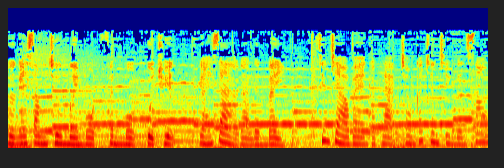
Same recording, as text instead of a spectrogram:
vừa nghe xong chương 11 phần 1 của truyện Gái già gà lần 7. Xin chào và hẹn gặp lại trong các chương trình lần sau.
